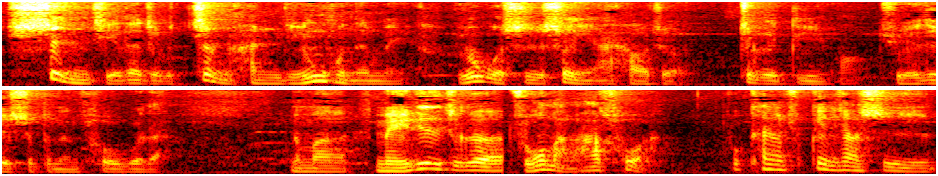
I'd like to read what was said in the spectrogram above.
圣洁的这个震撼灵魂的美。如果是摄影爱好者，这个地方绝对是不能错过的。那么美丽的这个卓玛拉措啊，就看上去更像是，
